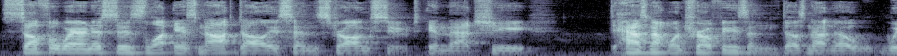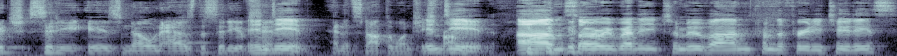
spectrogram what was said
self-awareness is is not Dahlia's strong suit in that she has not won trophies and does not know which city is known as the city of sin. Indeed. And it's not the one she's Indeed. um, so are we ready to move on from the Fruity Tooties?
